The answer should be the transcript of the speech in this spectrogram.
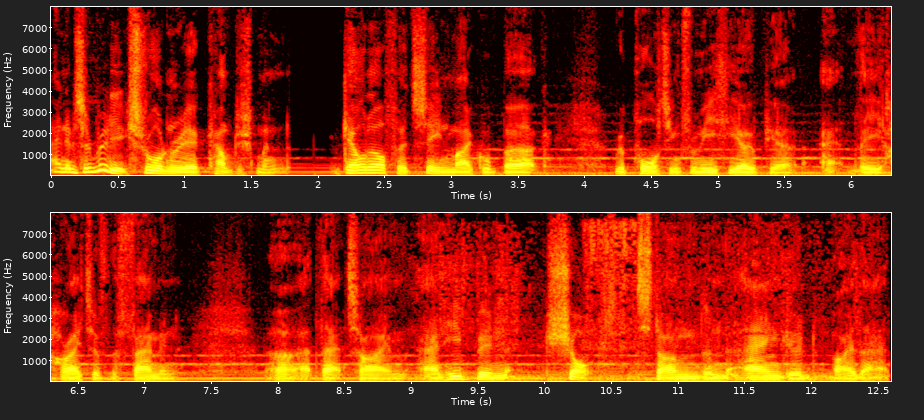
And it was a really extraordinary accomplishment. Geldof had seen Michael Buerk reporting from Ethiopia at the height of the famine uh, at that time, and he'd been shocked, stunned, and angered by that.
